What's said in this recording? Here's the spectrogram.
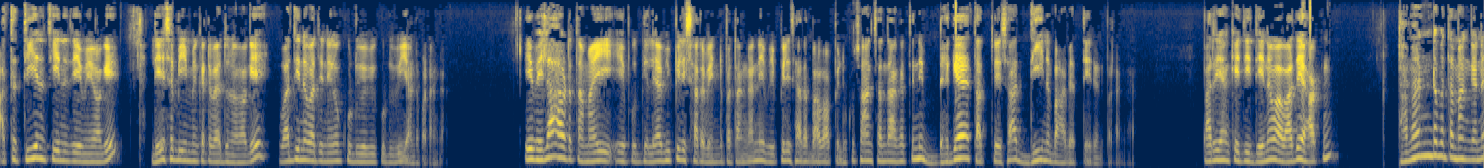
අත තියෙන තියෙන දේ මේ වගේ ලේස බීම් එකට වැදුනා වගේ වදින වදින එක කුඩු වෙවි කුඩු වෙවි යන්න පටන් ගන්නවා. ඒ වෙලාවට තමයි ඒ පුද්ගලයා විපිලිසර වෙන්න පටන් ගන්න. විපිලිසර බව අපේ ලොකු සංසඳාගත තියෙන්නේ බැගෑ තත්වේ සහ දීන භාවයත් තේරෙන්න පටන් ගන්නවා. පරියන්කේදී දෙනවා වදයක් Tamandම Taman ගැන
